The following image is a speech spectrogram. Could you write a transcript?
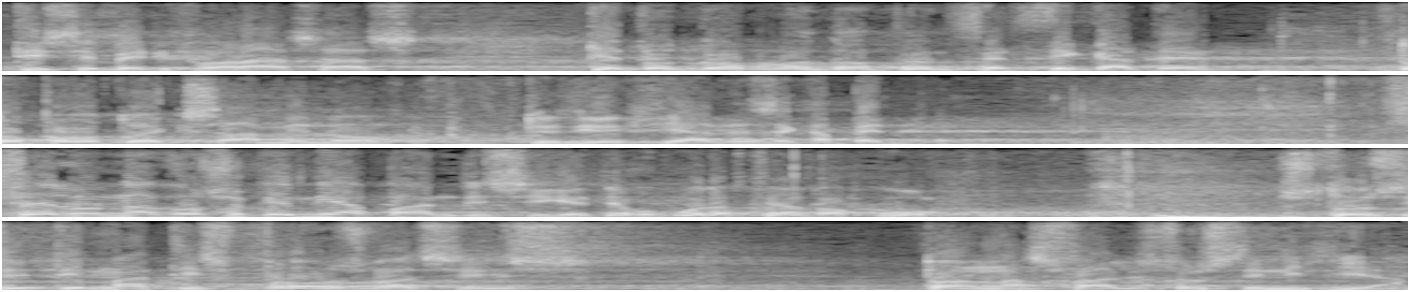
τη συμπεριφορά σας και τον τρόπο με τον οποίο φερθήκατε το πρώτο εξάμεινο του 2015. Θέλω να δώσω και μία απάντηση, γιατί έχω κουραστεί να το ακούω, στο ζήτημα της πρόσβασης των ανασφάλιστων στην υγεία.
